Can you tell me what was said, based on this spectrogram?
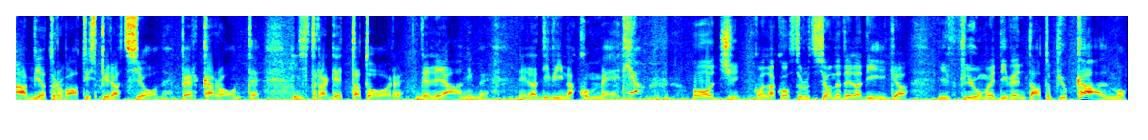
abbia trovato ispirazione per Caronte, il traghettatore delle anime nella Divina Commedia. Oggi, con la costruzione della diga, il fiume è diventato più calmo,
